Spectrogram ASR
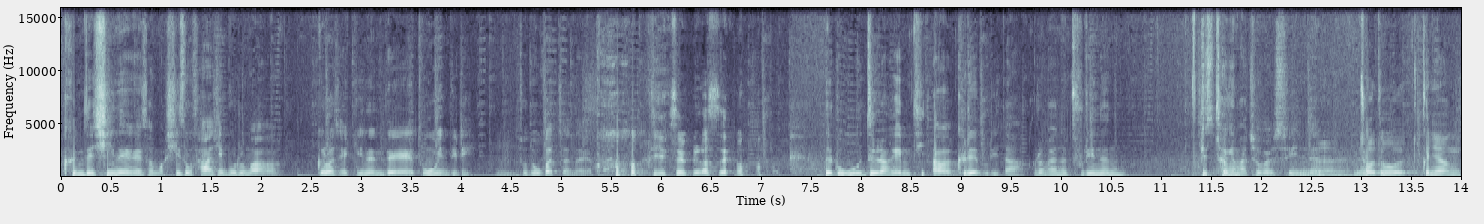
근데 시내에서 막 시속 40으로 막 끌어제끼는데 동호인들이 음. 저 녹았잖아요. 뒤에서 흘렀어요. 근데 로드랑 MT 아 그래블이다? 그러면은 둘이는 비슷하게. 맞춰갈 수 있는. 네. 저도 그냥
